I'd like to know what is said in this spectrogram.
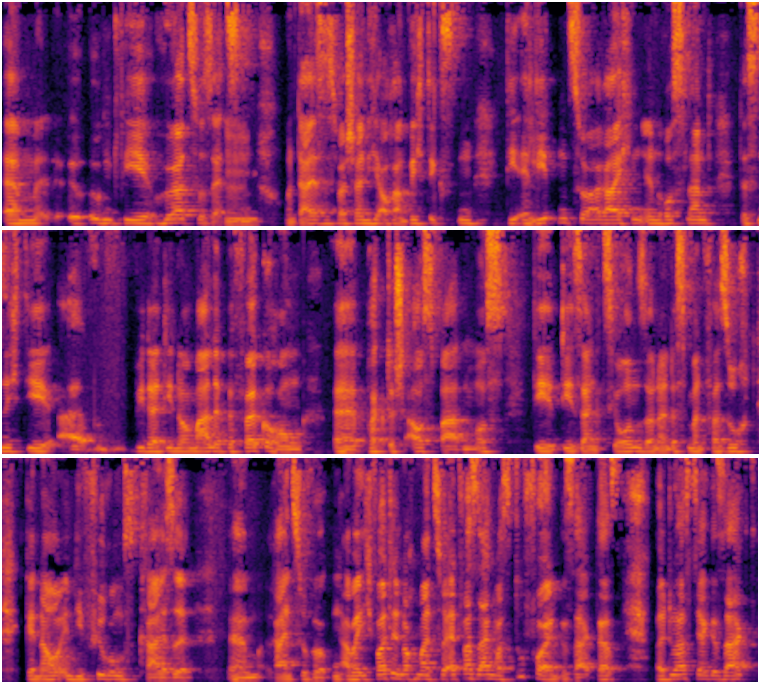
ähm, irgendwie höher zu setzen. Mhm. Und da ist es wahrscheinlich auch am wichtigsten, die Eliten zu erreichen in Russland, dass nicht die äh, wieder die normale Bevölkerung äh, praktisch ausbaden muss, die, die Sanktionen, sondern dass man versucht, genau in die Führungskreise ähm, reinzuwirken. Aber ich wollte noch mal zu etwas sagen, was du vorhin gesagt hast, weil du hast ja gesagt,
